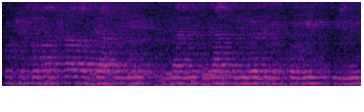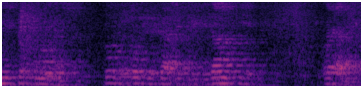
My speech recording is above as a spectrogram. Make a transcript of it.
Хочу Соломшала взяти на ділянку це поле. Тож хочу взяти ці ділянки в порядок.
